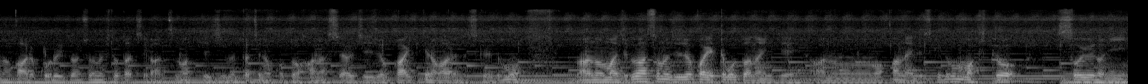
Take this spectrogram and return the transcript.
なんかアルコール依存症の人たちが集まって自分たちのことを話し合う自助会っていうのがあるんですけれどもあの、まあ、自分はその自助会行ったことはないんであの分かんないんですけども、まあ、きっとそういうのに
